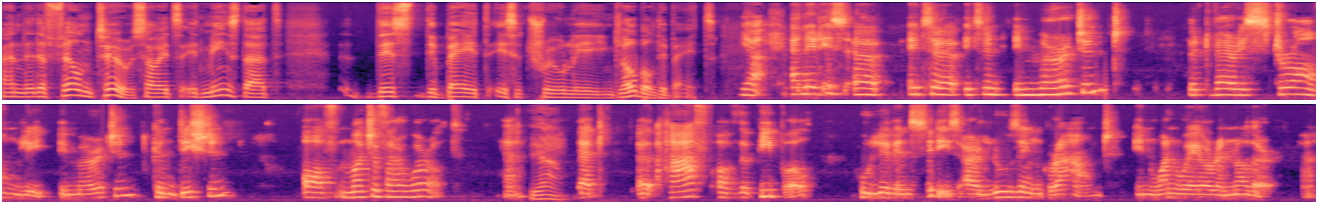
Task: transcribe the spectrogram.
and the film too. So it's it means that this debate is a truly global debate. Yeah, and it is a it's a it's an emergent, but very strongly emergent condition of much of our world. huh? Yeah. That uh, half of the people who live in cities are losing ground in one way or another. huh?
